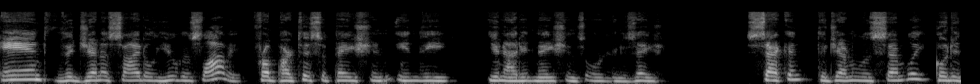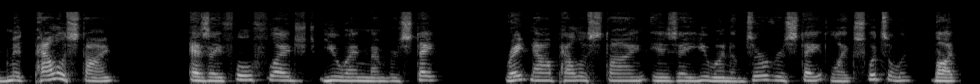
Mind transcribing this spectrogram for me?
and the genocidal Yugoslavia from participation in the United Nations organization. Second, the General Assembly could admit Palestine as a full fledged UN member state. Right now, Palestine is a UN observer state like Switzerland, but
